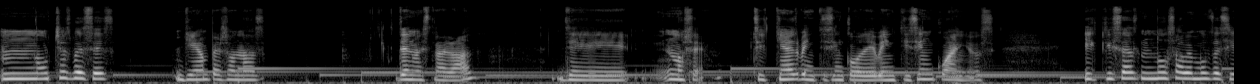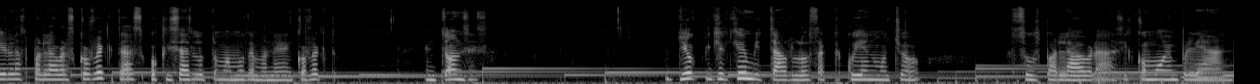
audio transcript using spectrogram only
Mm, muchas veces llegan personas de nuestra edad, de, no sé, si tienes 25, de 25 años, y quizás no sabemos decir las palabras correctas o quizás lo tomamos de manera incorrecta. Entonces, yo, yo quiero invitarlos a que cuiden mucho sus palabras y cómo emplean.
